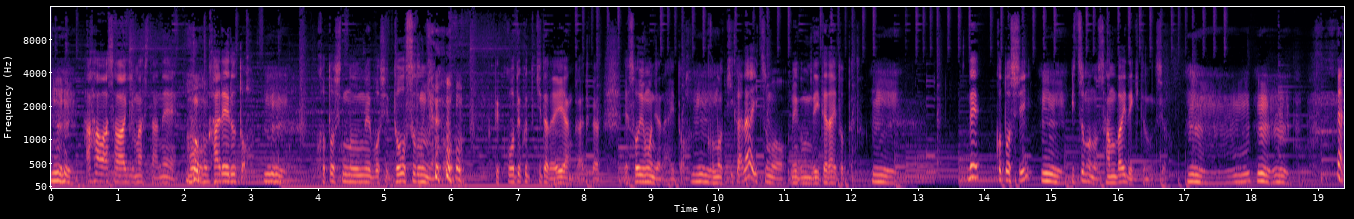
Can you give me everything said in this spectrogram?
うん。母は騒ぎましたね。もう枯れると。うん。今年の梅干しどうするんやと。で買うてきたらええやんか。って言うかそういうもんじゃないと、うん。この木からいつも恵んでいただいとったと。うん。で今年うん。いつもの3倍できてるんですよ。うん。うん。うんだ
